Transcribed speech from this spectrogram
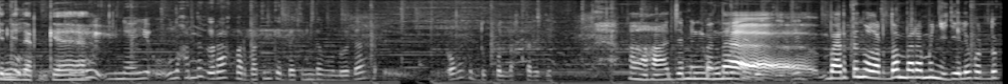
Кенелерге. Үнәйі улахандық ырақ барбатын келбетіңді болу да оғы күрдік боллақтар еді. Ага, жамин мана бартын олардан барамын неделе курдук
